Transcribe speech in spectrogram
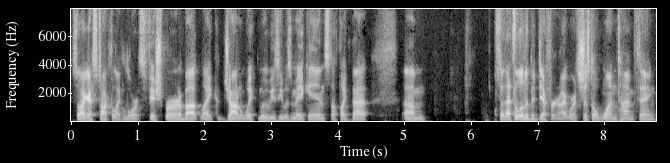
So I got to talk to like Laurence Fishburne about like John Wick movies he was making, stuff like that. Um, so that's a little bit different, right? Where it's just a one time thing.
